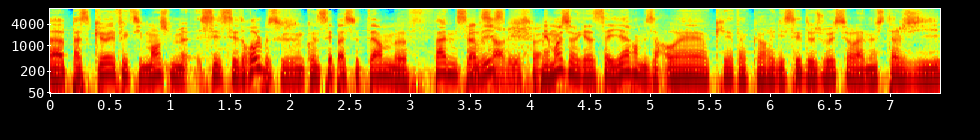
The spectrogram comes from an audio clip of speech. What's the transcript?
euh, parce que effectivement, je me, c'est, drôle parce que je ne connaissais pas ce terme euh, fan service. Fanservice, ouais. Mais moi j'ai regardé ça hier en me disant ouais ok d'accord il essaie de jouer sur la nostalgie,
